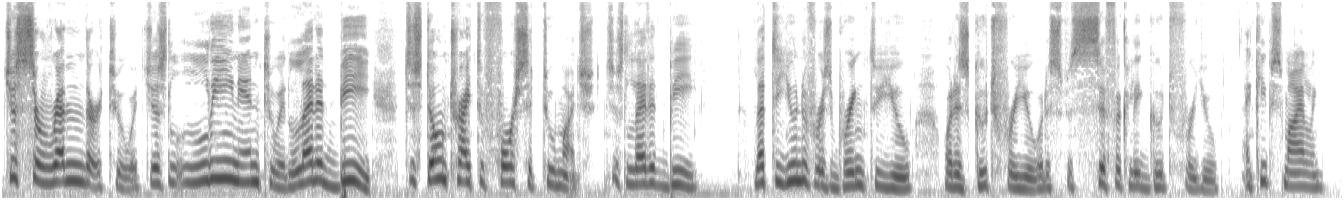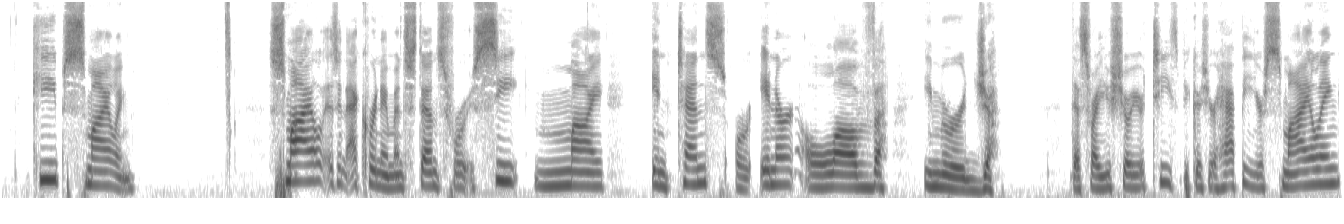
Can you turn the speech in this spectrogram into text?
Just surrender to it. Just lean into it. Let it be. Just don't try to force it too much. Just let it be. Let the universe bring to you what is good for you, what is specifically good for you. And keep smiling. Keep smiling. SMILE is an acronym and stands for See My Intense or Inner Love Emerge. That's why you show your teeth because you're happy, you're smiling,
